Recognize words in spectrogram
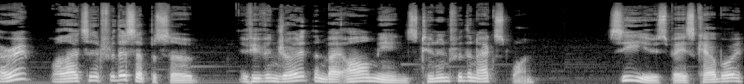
Alright, well, that's it for this episode. If you've enjoyed it, then by all means, tune in for the next one. See you, Space Cowboy.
